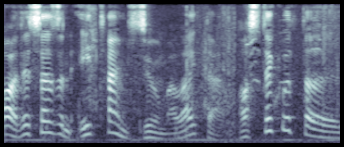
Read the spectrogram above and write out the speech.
Oh, this has an 8 times zoom. I like that. I'll stick with the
